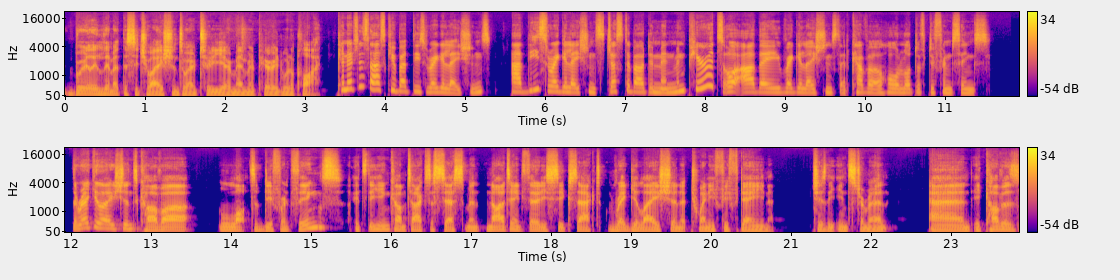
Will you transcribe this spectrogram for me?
really limit the situations where a two year amendment period would apply. Can I just ask you about these regulations? Are these regulations just about amendment periods or are they regulations that cover a whole lot of different things? The regulations cover lots of different things. It's the Income Tax Assessment 1936 Act Regulation at 2015, which is the instrument, and it covers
